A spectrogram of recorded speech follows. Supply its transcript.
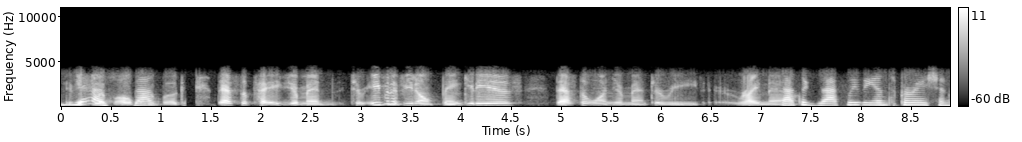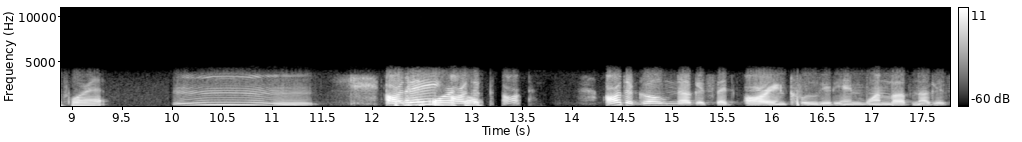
If yes, you flip open that's, a book, that's the page you're meant to. Even if you don't think it is, that's the one you're meant to read right now. that's exactly the inspiration for it. Mm. Are like they are the are, are the gold nuggets that are included in One Love Nuggets?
